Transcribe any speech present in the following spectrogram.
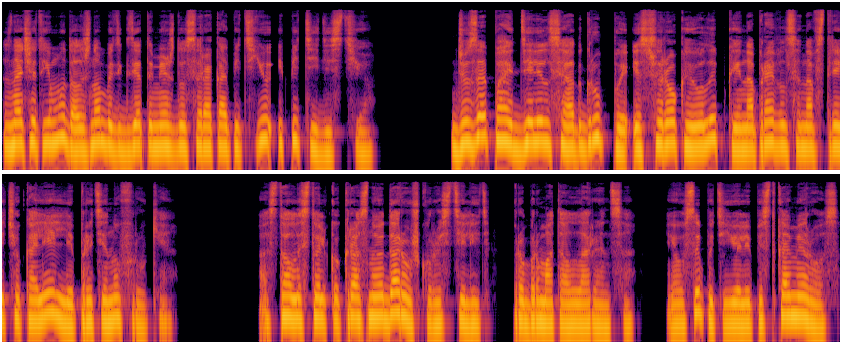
значит, ему должно быть где-то между 45 и 50. Джузеппе отделился от группы и с широкой улыбкой направился навстречу Калелли, протянув руки. «Осталось только красную дорожку расстелить», — пробормотал Лоренцо, «и усыпать ее лепестками роз».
